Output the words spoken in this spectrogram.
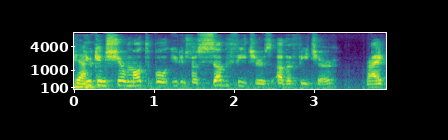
Yeah. You can show multiple, you can show sub features of a feature, right?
